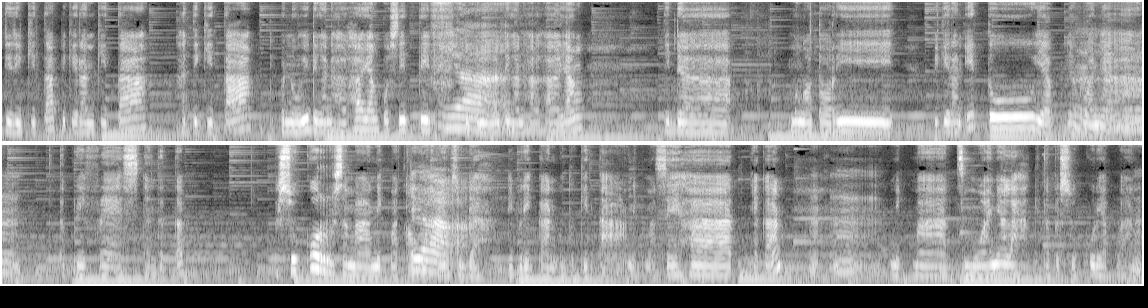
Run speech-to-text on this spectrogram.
diri kita, pikiran kita, hati kita dipenuhi dengan hal-hal yang positif, Iya. dipenuhi dengan hal-hal yang tidak mengotori pikiran itu, ya ya Puan ya. Mm-mm. Tetap refresh dan tetap bersyukur sama nikmat Allah Iya. yang sudah diberikan untuk kita, nikmat sehat, ya kan? Mm-mm. nikmat semuanya lah kita bersyukur ya Puan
